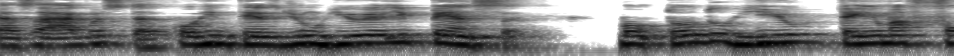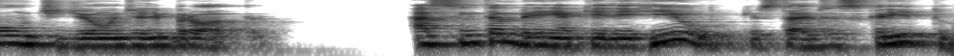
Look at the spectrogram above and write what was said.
das águas, da correnteza de um rio, ele pensa: bom, todo rio tem uma fonte de onde ele brota. Assim também, aquele rio que está descrito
